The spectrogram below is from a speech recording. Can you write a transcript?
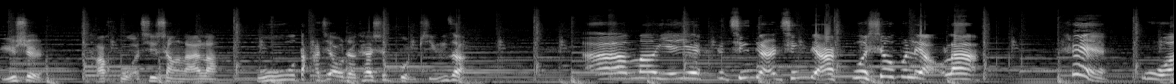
于是它火气上来了，呜呜大叫着开始滚瓶子。啊，猫爷爷，轻点儿，轻点儿，我受不了了！哼，我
